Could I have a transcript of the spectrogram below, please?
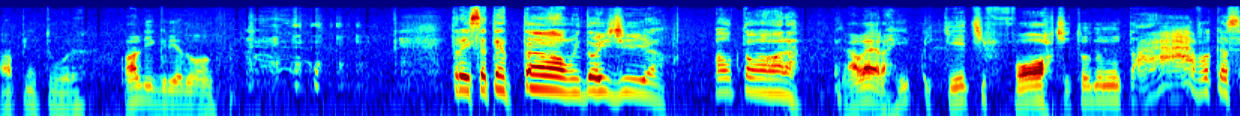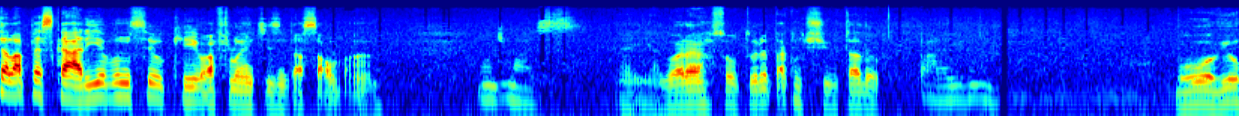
A pintura. A alegria do homem. Três setentão em dois dias. Alta hora. Galera, repiquete forte. Todo mundo tá. Ah, vou cancelar a pescaria, vou não sei o que. O afluentezinho tá salvando. Bom demais. Aí, agora a soltura tá contigo, tá, Douglas? Para aí, vamos. Boa, viu?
